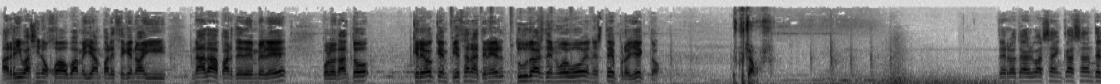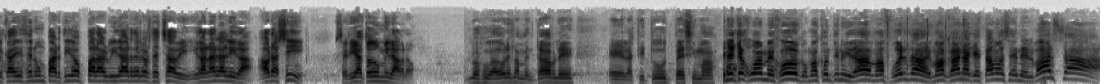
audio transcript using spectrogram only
arriba si no juega Aubameyang parece que no hay nada aparte de Dembélé, por lo tanto creo que empiezan a tener dudas de nuevo en este proyecto. Escuchamos. Derrota del Barça en casa ante el Cádiz en un partido para olvidar de los de Xavi y ganar la Liga. Ahora sí, sería todo un milagro. Los jugadores lamentables, eh, la actitud pésima. Tiene que jugar mejor, con más continuidad, más fuerza y más ganas, que estamos en el Barça.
